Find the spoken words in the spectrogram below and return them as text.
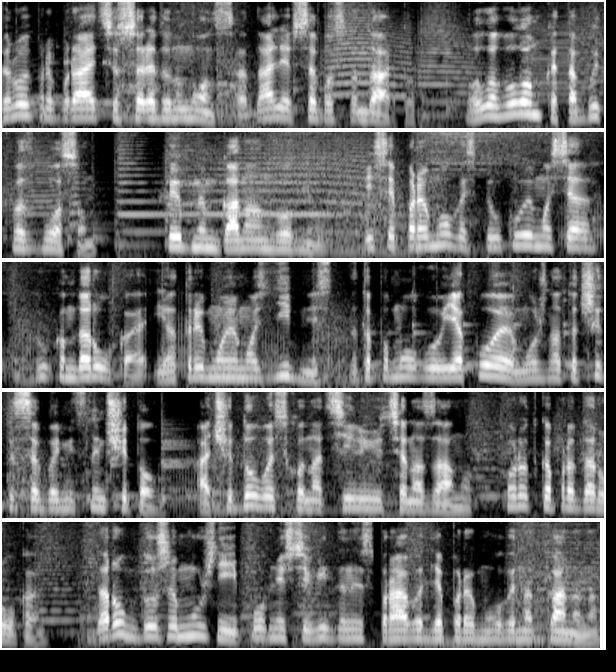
герой прибирається всередину монстра, далі все по стандарту. Головоломка та битва з босом. Хибним ганом вогню. Після перемоги спілкуємося руком до рука і отримуємо здібність, за допомогою якої можна точити себе міцним щитом, а чудовисько націлюється на замок. Коротко про Дарука. Дарук дуже мужній і повністю відданий справи для перемоги над Гананом.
